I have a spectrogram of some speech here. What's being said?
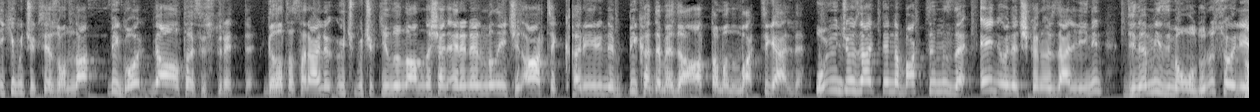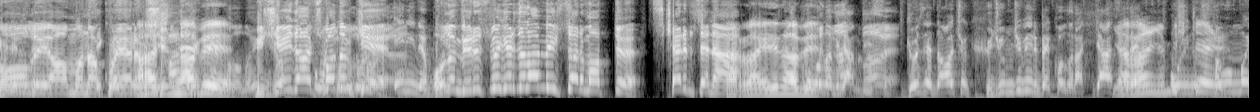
2,5 sezonda bir gol ve 6 asist üretti. Galatasaray'la 3,5 yılını anlaşan Eren Elmalı için artık kariyerinde bir kademe daha atlamanın vakti geldi. Oyuncu özelliklerine baktığımızda en öne çıkan özelliğinin dinamizmi olduğunu söyleyebiliriz. Ne oluyor amına koyarım şimdi abi? Bir şey de açmadım ki. Oğlum virüs mü girdi lan bilgisayarıma attı? Sikerim seni ha. Yarra yedin abi. kullanabilen bir isim. Göze daha çok hücumcu bir bek olarak gelse de ki. savunma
